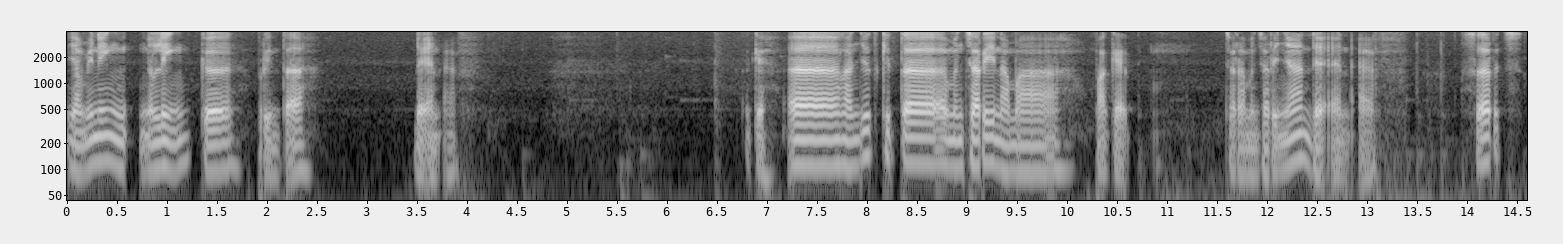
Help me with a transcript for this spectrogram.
yam ini ngelink ke perintah DNF. Oke, uh, lanjut kita mencari nama paket. Cara mencarinya dnf search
